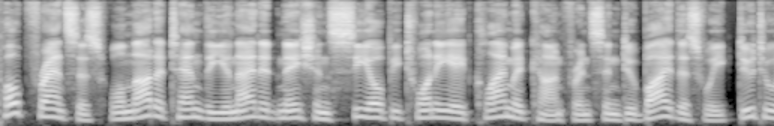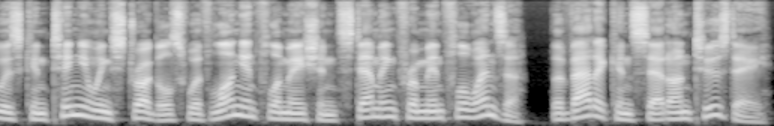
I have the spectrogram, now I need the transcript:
Pope Francis will not attend the United Nations COP28 climate conference in Dubai this week due to his continuing struggles with lung inflammation stemming from influenza, the Vatican said on Tuesday.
